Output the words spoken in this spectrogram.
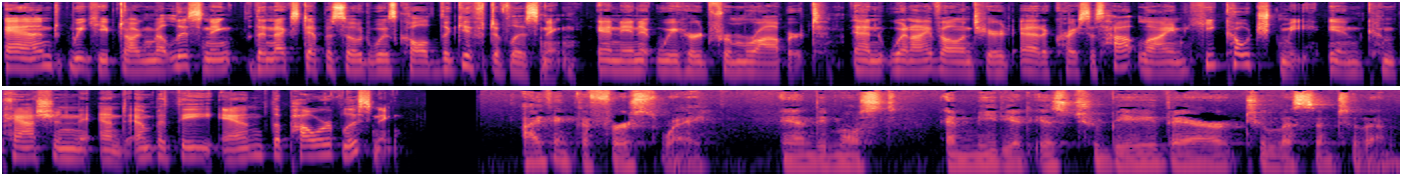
And we keep talking about listening. The next episode was called The Gift of Listening. And in it, we heard from Robert. And when I volunteered at a crisis hotline, he coached me in compassion and empathy and the power of listening. I think the first way and the most immediate is to be there to listen to them.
